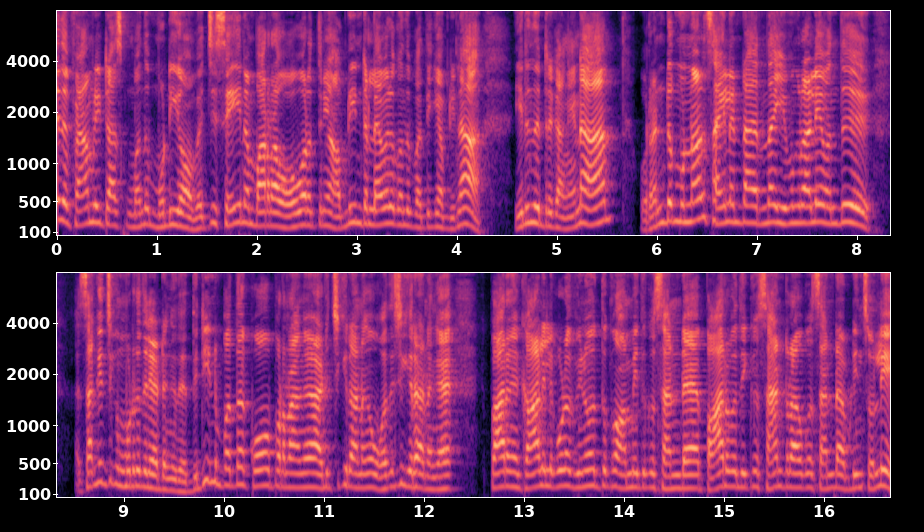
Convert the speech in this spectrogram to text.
இந்த ஃபேமிலி டாஸ்க் வந்து முடியும்? வச்சு செய்கிறேன் பாடுறா ஒவ்வொருத்தரையும் அப்படின்ற லெவலுக்கு வந்து பார்த்திங்க அப்படின்னா இருந்துட்டு இருக்காங்க. ஏன்னா ஒரு ரெண்டு மூணு நாள் சைலண்ட்டாக இருந்தால் இவங்களாலே வந்து சகிச்சுக்க முடியறதுலையாட்டுங்குது திடீர்னு பார்த்தா கோவப்படுறாங்க அடிச்சுக்கிறானுங்க உதச்சிக்கிறானுங்க. பாருங்கள் காலையில் கூட வினோத்துக்கும் அமித்துக்கும் சண்டை பார்வதிக்கும் சாண்ட்ராவுக்கும் சண்டை அப்படின்னு சொல்லி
